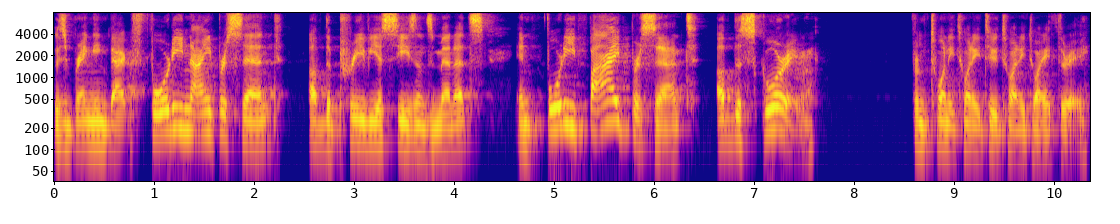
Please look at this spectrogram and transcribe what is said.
is bringing back 49% of the previous season's minutes and 45% of the scoring from 2022 2023.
